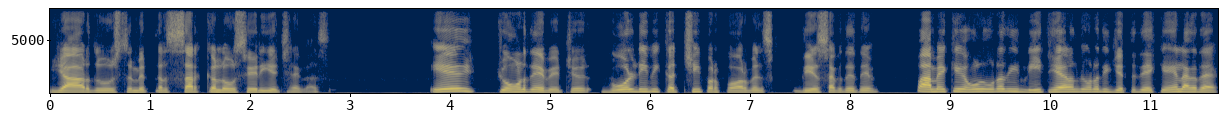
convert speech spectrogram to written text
ਯਾਰ, ਦੋਸਤ, ਮਿੱਤਰ ਸਰਕਲ ਉਸ ਏਰੀਏ 'ਚ ਹੈਗਾ ਸੀ। ਇਹ ਚੋਣ ਦੇ ਵਿੱਚ ਗੋਲਡੀ ਵੀ ਕੱਚੀ ਪਰਫਾਰਮੈਂਸ ਦੇ ਸਕਦੇ ਤੇ, ਭਾਵੇਂ ਕਿ ਹੁਣ ਉਹਨਾਂ ਦੀ ਨੀਤ ਹੈ, ਉਹਨਾਂ ਦੀ ਜਿੱਤ ਦੇਖ ਕੇ ਇਹ ਲੱਗਦਾ ਹੈ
